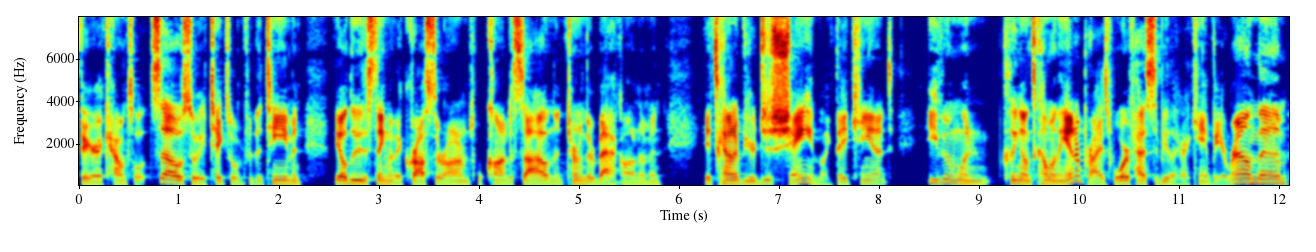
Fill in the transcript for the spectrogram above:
Varia Council itself. So he takes one for the team and they all do this thing where they cross their arms, Wakanda style, and then turn their back on him. And it's kind of you're just shame. Like they can't even when Klingons come on the Enterprise, Worf has to be like, I can't be around them.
